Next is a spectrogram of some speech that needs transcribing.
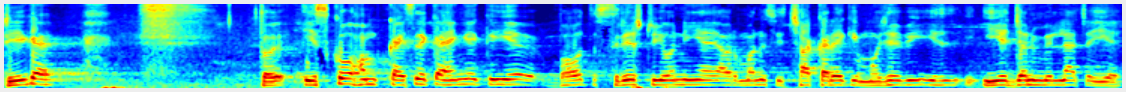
ठीक है? तो इसको हम कैसे कहेंगे कि ये बहुत श्रेष्ठ योनि है और मनुष्य इच्छा करे कि मुझे भी ये जन्म मिलना चाहिए।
